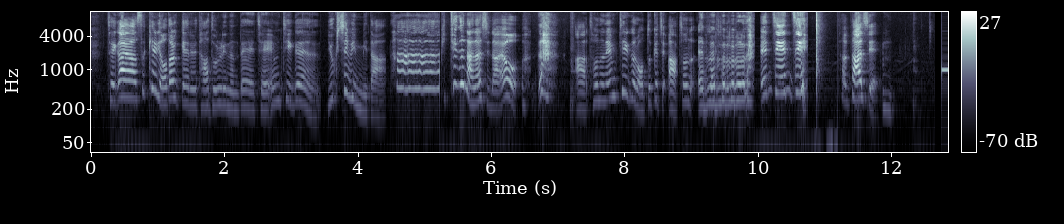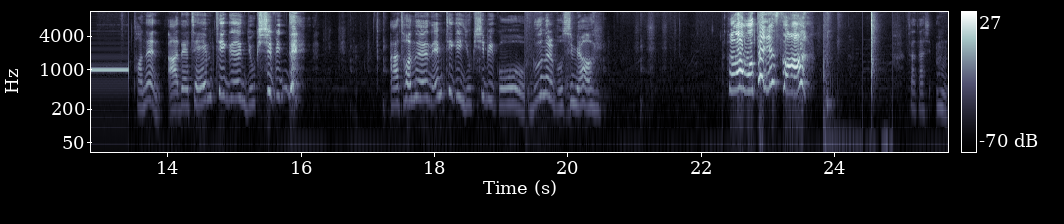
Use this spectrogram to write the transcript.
제가 스킬 8개를 다 돌리는데, 제 MTG는 60입니다. 하, BTG는 안 하시나요? 아, 저는 MTG를 어떻게, 제- 아, 저는, 엔지, 엔지! 다시. 음. 저는, 아, 네, 제 MTG는 60인데, 아, 저는 MT기 60이고, 룬을 보시면. 아, 못하겠어! 자, 다시. 음.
